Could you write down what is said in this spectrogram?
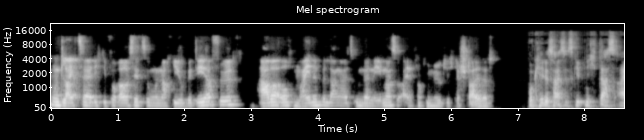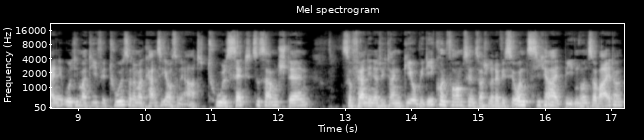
und gleichzeitig die Voraussetzungen nach GOBD erfüllt. aber auch meine Belange als Unternehmer so einfach wie möglich gestaltet. Okay, das heißt, es gibt nicht das eine ultimative Tool, sondern man kann sich auch so eine Art Toolset zusammenstellen, sofern die natürlich dann GOBD-konform sind, zum Beispiel Revisionssicherheit bieten und so weiter.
